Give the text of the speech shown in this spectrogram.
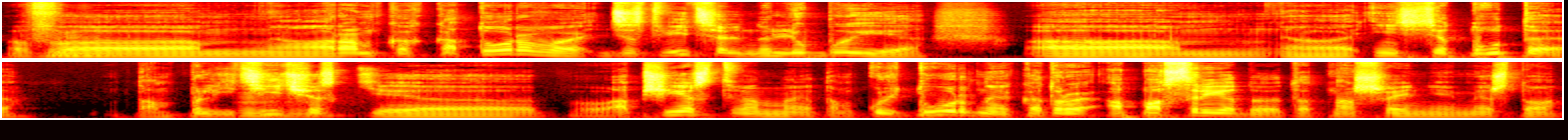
в mm-hmm. рамках которого действительно любые институты, там, политические, mm-hmm. общественные, там, культурные, которые опосредуют отношения между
